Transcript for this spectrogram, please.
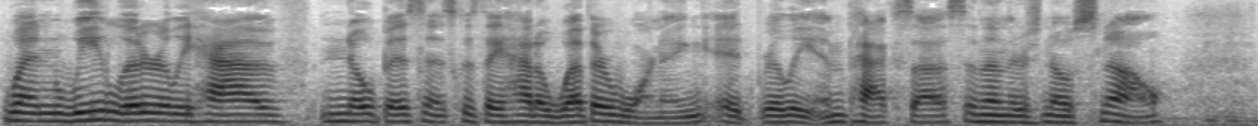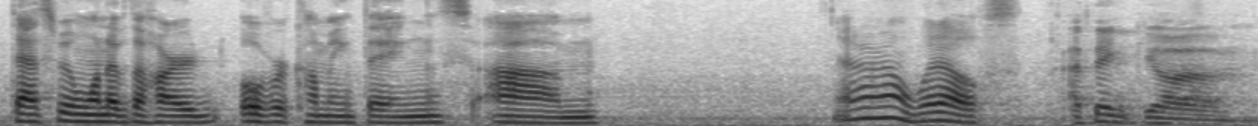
When we literally have no business because they had a weather warning, it really impacts us, and then there's no snow. That's been one of the hard overcoming things. Um, I don't know, what else? I think um,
